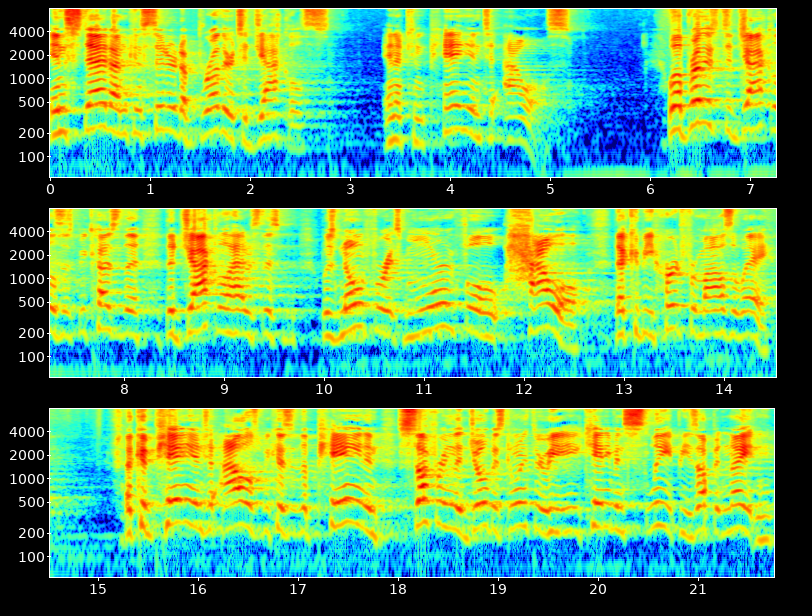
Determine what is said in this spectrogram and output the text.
Instead, I'm considered a brother to jackals and a companion to owls. Well, brothers to jackals is because the, the jackal has this, was known for its mournful howl that could be heard for miles away. A companion to owls because of the pain and suffering that Job is going through. He, he can't even sleep. He's up at night and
